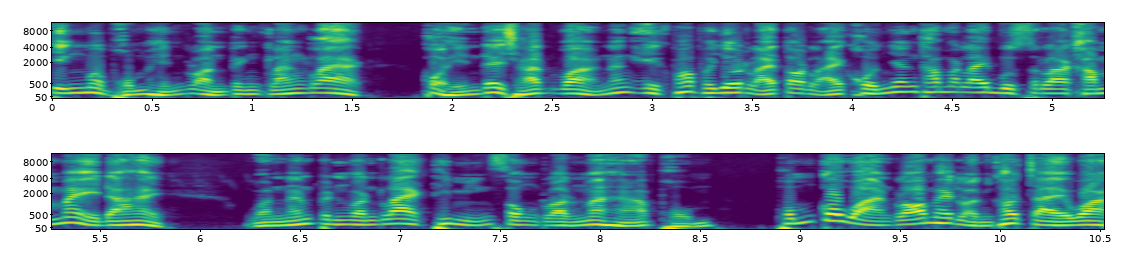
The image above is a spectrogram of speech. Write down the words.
จริงเมื่อผมเห็นหล่อนเป็นครั้งแรก ก็เห็นได้ชัดว่านางเอกภาพยนตร์หลายต่อหลายคนยังทำอะไรบุษราคำไม่ได้ วันนั้นเป็นวันแรกที่หมิงส่งหล่อนมาหาผม ผมก็หวานล้อมให้หล่อนเข้าใจว่า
